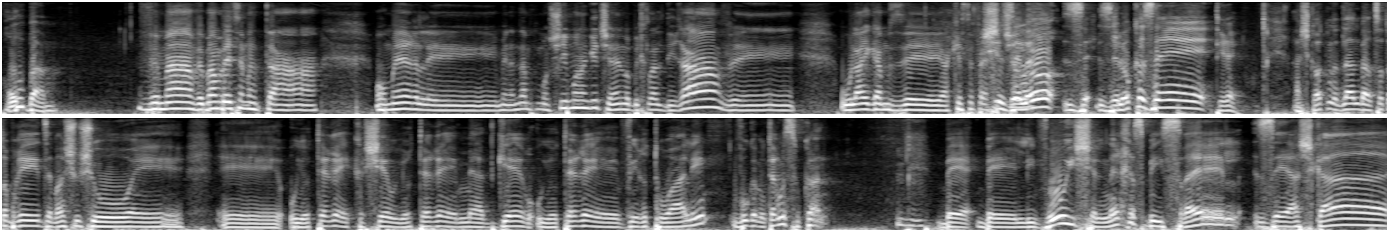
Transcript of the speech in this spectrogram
רובם ומה, ומה בעצם אתה אומר לבן אדם כמו שמעון נגיד, שאין לו בכלל דירה, ואולי גם זה הכסף היחיד שזה שלו? לא, זה, זה לא כזה, תראה, השקעות נדל"ן בארצות הברית זה משהו שהוא אה, אה, הוא יותר אה, קשה, הוא יותר אה, מאתגר, הוא יותר אה, וירטואלי, והוא גם יותר מסוכן. ב- בליווי של נכס בישראל זה השקעה,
